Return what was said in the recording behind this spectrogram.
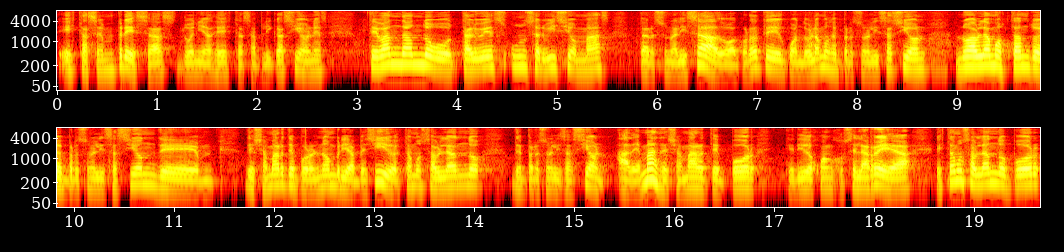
estas empresas, dueñas de estas aplicaciones, te van dando tal vez un servicio más personalizado. Acordate que cuando hablamos de personalización, no hablamos tanto de personalización de, llamarte por el nombre y apellido, estamos hablando de personalización, además de llamarte por querido Juan José Larrea, estamos hablando por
